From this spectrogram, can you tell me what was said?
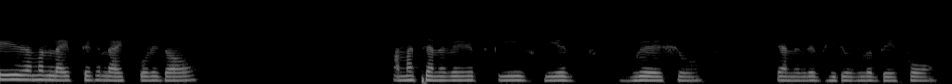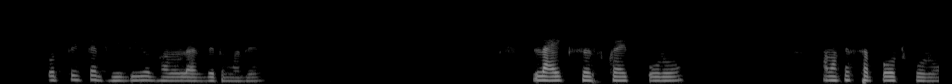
প্লিজ আমার লাইভটাকে লাইক করে দাও। আমার চ্যানেলে প্লিজ গিয়ে ঘুরে এসো। চ্যানেলের ভিডিওগুলো দেখো। প্রত্যেকটা ভিডিও ভালো লাগবে তোমাদের। লাইক সাবস্ক্রাইব করো। আমাকে সাপোর্ট করো।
